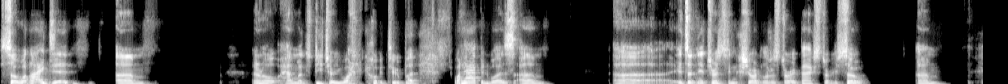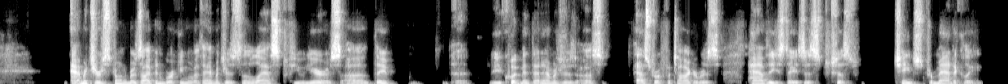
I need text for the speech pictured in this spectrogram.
So what i did um i don't know how much detail you want to go into but what happened was um uh it's an interesting short little story backstory. So um amateur astronomers, I've been working with amateurs in the last few years. Uh, they've uh, the equipment that amateurs uh, astrophotographers have these days is just changed dramatically.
